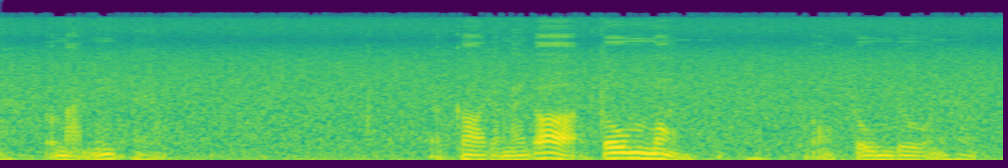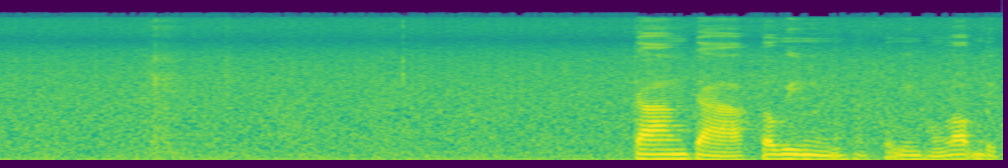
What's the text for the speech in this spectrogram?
อะประมาณนี้นะครับ แล้วก็จากนั้นก็ซูมมองลองซูมดูนะครับกลางจากสวิงนะครับสวิงของรอบดึก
